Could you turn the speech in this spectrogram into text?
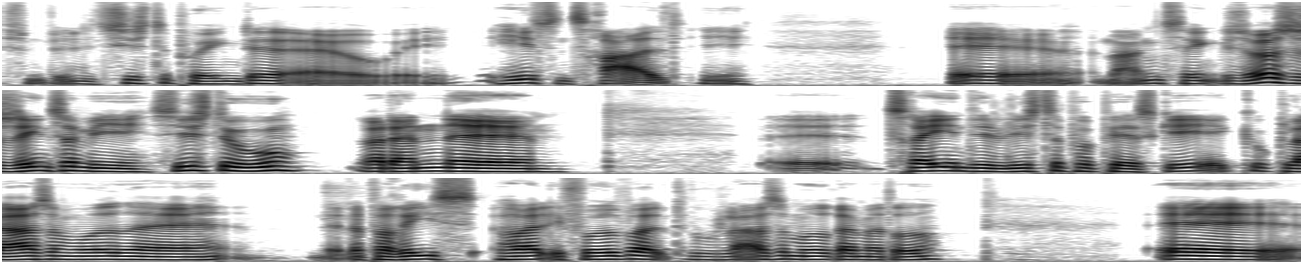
som det sidste pointe, er jo øh, helt centralt i øh, mange ting. Vi så så sent som i sidste uge, hvordan øh, øh, tre individualister på PSG ikke kunne klare sig mod, øh, eller Paris hold i fodbold, kunne klare sig mod Real Madrid. Øh,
